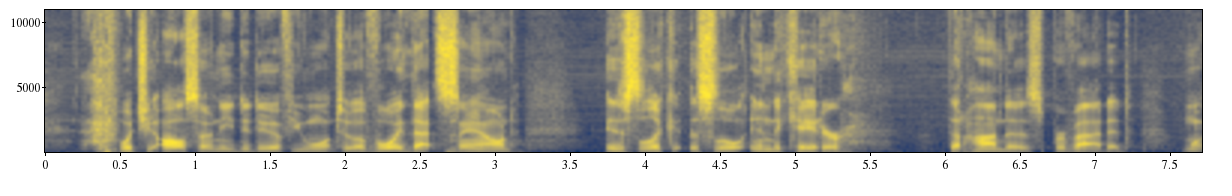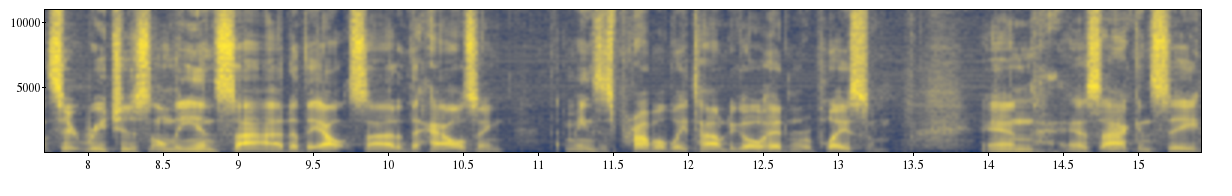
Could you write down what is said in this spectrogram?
What you also need to do if you want to avoid that sound is look at this little indicator that Honda has provided. Once it reaches on the inside of the outside of the housing, that means it's probably time to go ahead and replace them. And as I can see,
